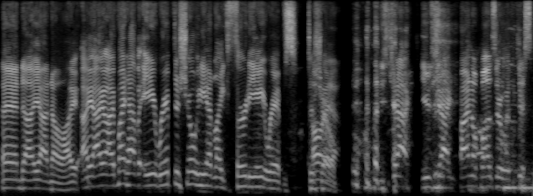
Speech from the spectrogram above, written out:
And uh, yeah, no, I, I I might have a rib to show. He had like 38 ribs to Oh, show. yeah. Use Jack. Use Jack. Final buzzer with just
